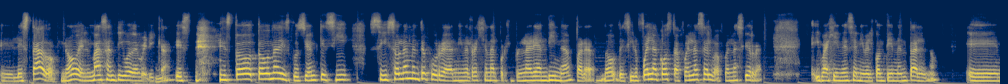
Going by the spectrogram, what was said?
el estado, ¿no? El más antiguo de América. Es, es todo, toda una discusión que sí, sí solamente ocurre a nivel regional, por ejemplo, en el área andina, para no decir fue en la costa, fue en la selva, fue en la sierra. Imagínense a nivel continental, ¿no? Eh,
